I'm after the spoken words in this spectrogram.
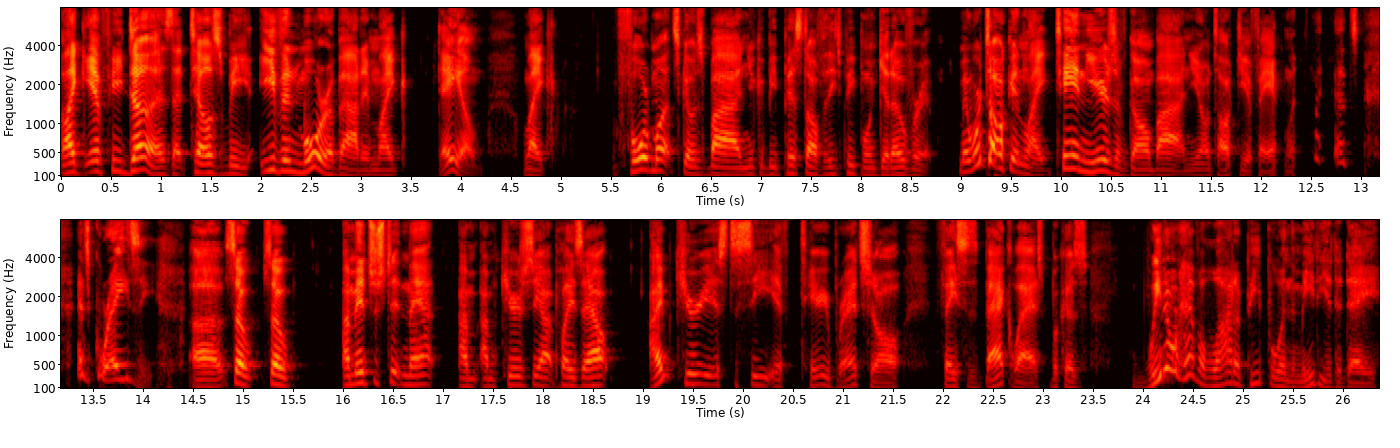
Like if he does, that tells me even more about him. Like damn, like four months goes by and you could be pissed off at these people and get over it. I mean, we're talking like 10 years have gone by and you don't talk to your family. that's that's crazy. Uh, so so I'm interested in that. I'm I'm curious to see how it plays out. I'm curious to see if Terry Bradshaw faces backlash because we don't have a lot of people in the media today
